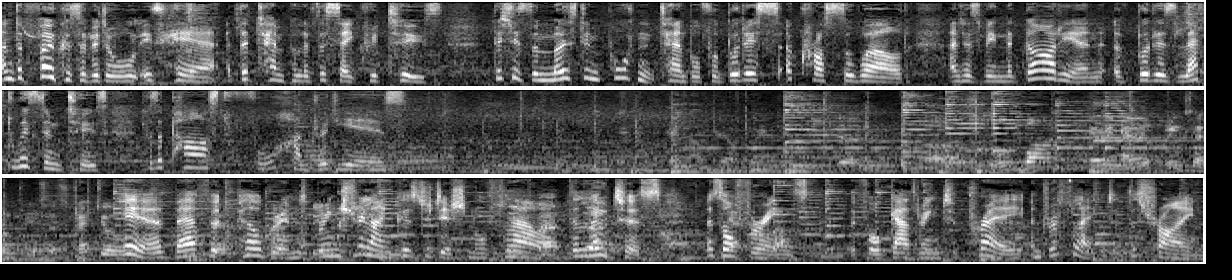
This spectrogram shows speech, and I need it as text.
And the focus of it all is here at the Temple of the Sacred Tooth. This is the most important temple for Buddhists across the world and has been the guardian of Buddha's left wisdom tooth for the past 400 years. Here, barefoot pilgrims bring Sri Lanka's traditional flower, the lotus, as offerings before gathering to pray and reflect at the shrine.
